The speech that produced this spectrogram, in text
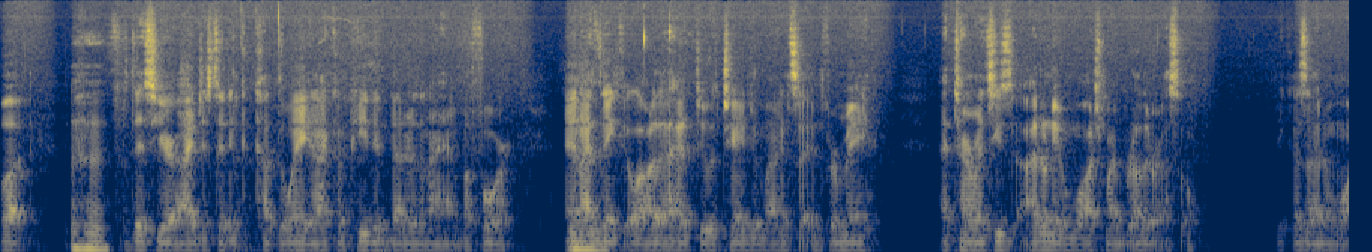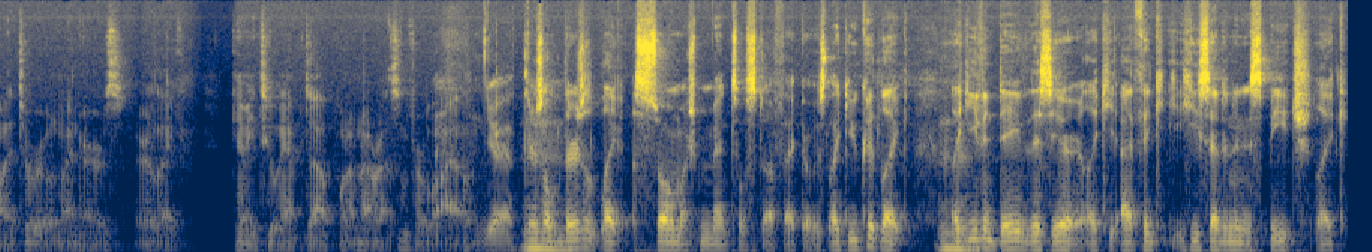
but Mm-hmm. this year I just didn't cut the weight, and I competed better than I had before. And Mm-hmm. I think a lot of that had to do with change of mindset. And for me, at tournaments, he's I don't even watch my brother wrestle because I don't want it to ruin my nerves or like get me too amped up when I'm not wrestling for a while. Yeah, there's a there's a, like so much mental stuff that goes. Like you could like Mm-hmm. like even Dave this year, like he, I think he said it in his speech, like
